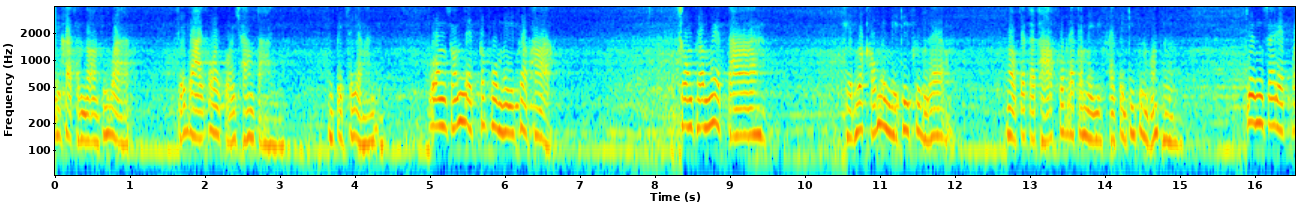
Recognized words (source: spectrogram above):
นี่ข้าทำนองที่ว่าเสียดายอ้อยปล่อยช้างตาย มันเป็นซะอย่างนั้นองค์สมเด็จพระพุทธมีพระภาค ทรงพระเมตตา เห็นว่าเขาไม่มีที่พึ่งแล้ว นอกจากตถาคตแล้วก็ไม่มีใครเป็นที่พึ่งของเธอ จึงเสด็จไป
